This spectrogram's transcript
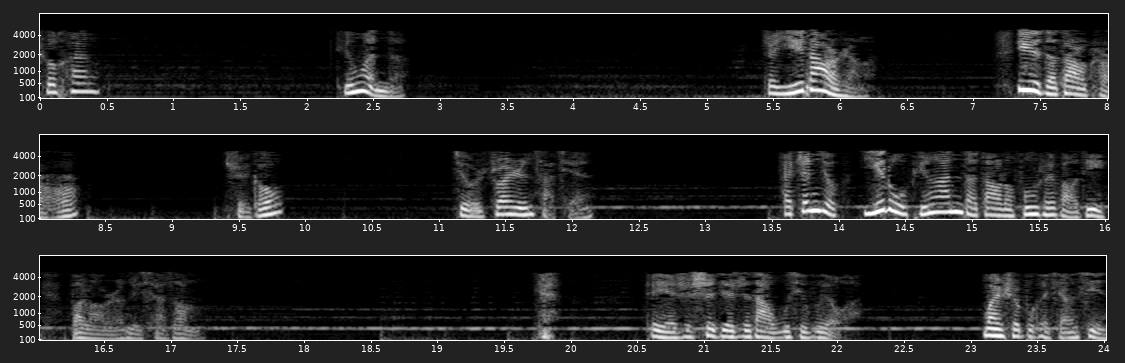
车开了，挺稳的。这一道上遇到道口水沟，就是专人撒钱，还真就一路平安的到了风水宝地，把老人给下葬了。这也是世界之大，无奇不有啊！万事不可相信，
